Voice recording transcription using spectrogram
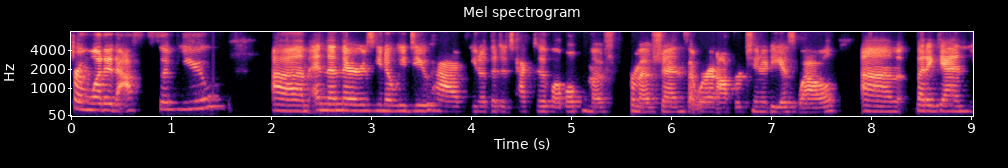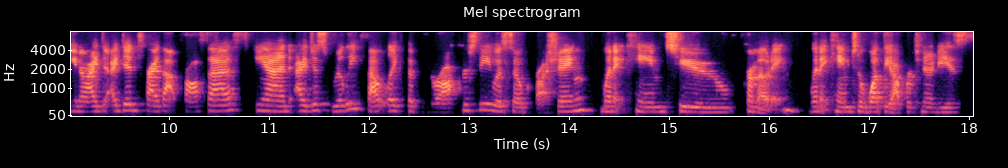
from what it asks of you. Um, and then there's, you know, we do have, you know, the detective level promotion, promotions that were an opportunity as well. Um, but again, you know, I, I did try that process and I just really felt like the bureaucracy was so crushing when it came to promoting, when it came to what the opportunities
